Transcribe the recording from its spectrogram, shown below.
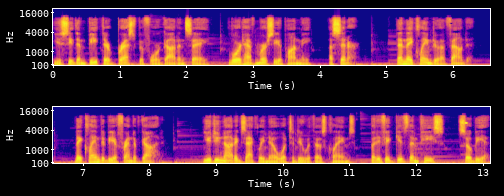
you see them beat their breast before God and say, Lord have mercy upon me, a sinner. Then they claim to have found it. They claim to be a friend of God. You do not exactly know what to do with those claims, but if it gives them peace, so be it.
